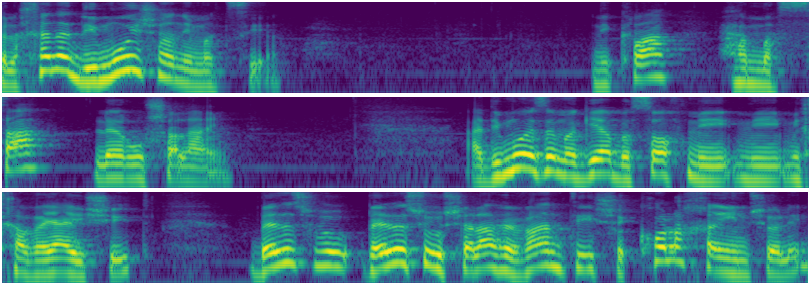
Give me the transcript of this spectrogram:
ולכן הדימוי שאני מציע נקרא המסע לירושלים. הדימוי הזה מגיע בסוף מחוויה אישית. באיזשהו, באיזשהו שלב הבנתי שכל החיים שלי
